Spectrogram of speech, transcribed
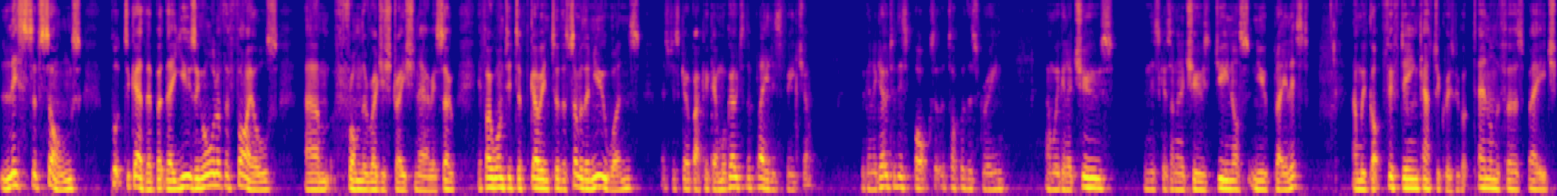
lists of songs put together, but they're using all of the files um, from the registration area. So if I wanted to go into the, some of the new ones, let's just go back again. We'll go to the playlist feature. We're going to go to this box at the top of the screen and we're going to choose, in this case I'm going to choose Genos new playlist. And we've got 15 categories. We've got 10 on the first page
